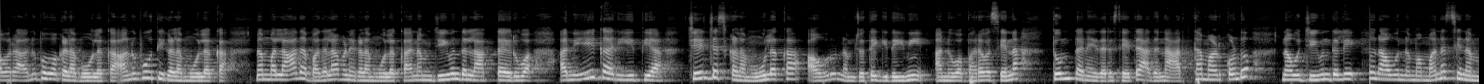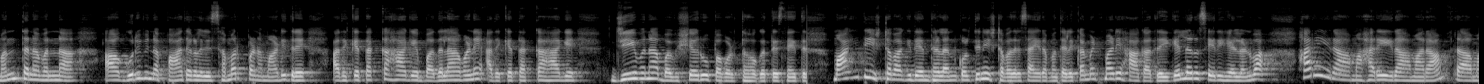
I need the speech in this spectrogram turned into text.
ಅವರ ಅನುಭವಗಳ ಮೂಲಕ, ಅನುಭೂತಿಗಳ ಮೂಲಕ, ನಮ್ಮಲ್ಲಾದ ಬದಲಾವಣೆಗಳ ಮೂಲಕ ನಮ್ಮ ಜೀವನದಲ್ಲಿ ಆಗ್ತಾ ಇರುವ ಅನೇಕ ರೀತಿಯ ಚೇಂಜಸ್ಗಳ ಮೂಲಕ ಅವರು ನಮ್ಮ ಜೊತೆಗಿದ್ದೀನಿ ಅನ್ನುವ ಭರವಸೆಯನ್ನು ತುಂಬ್ತಾನೆ ಇದ್ದಾರೆ ಸ್ನೇಹಿತರೆ. ಅದನ್ನು ಅರ್ಥ ಮಾಡಿಕೊಂಡು ನಾವು ಜೀವನದಲ್ಲಿ ನಾವು ನಮ್ಮ ಮನಸ್ಸಿನ ಮಂಥನವನ್ನು ಆ ಗುರುವಿನ ಪಾದಗಳಲ್ಲಿ ಸಮರ್ಪಣೆ ಮಾಡಿದರೆ ಅದಕ್ಕೆ ತಕ್ಕ ಹಾಗೆ ಬದಲಾವಣೆ, ಅದಕ್ಕೆ ತಕ್ಕ ಹಾಗೆ ಜೀವನ ಭವಿಷ್ಯ ರೂಪಗೊಳ್ತಾ ಹೋಗುತ್ತೆ ಸ್ನೇಹಿತರೆ. ಮಾಹಿತಿ ಇಷ್ಟವಾಗಿದೆ ಅಂತ ಹೇಳಿ ಅನ್ಕೊಳ್ತೀನಿ. ಇಷ್ಟವಾದರೆ ಸಾಯಿರಾಮ್ ಅಂತೇಳಿ ಕಮೆಂಟ್ ಮಾಡಿ. ಹಾಗಾದರೆ ಈಗೆಲ್ಲರೂ ಸೇರಿ ಹೇಳೋಣವಾ? ಹರೇ ರಾಮ ಹರೇ ರಾಮ ರಾಮ ರಾಮ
